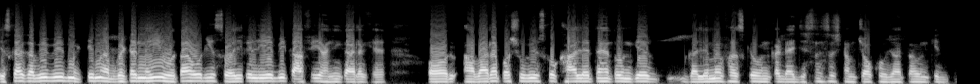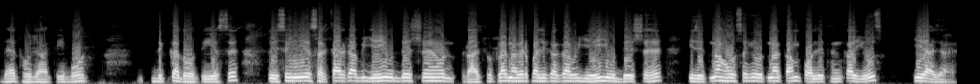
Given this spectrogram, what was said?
इसका कभी भी मिट्टी में अपघटन नहीं होता और ये सॉइल के लिए भी काफ़ी हानिकारक है और आवारा पशु भी इसको खा लेते हैं तो उनके गले में फंस के उनका डाइजेशन सिस्टम चौक हो जाता है उनकी डेथ हो जाती है बहुत दिक्कत होती है इससे तो इसीलिए सरकार का भी यही उद्देश्य है और राजपीपला नगर पालिका का भी यही उद्देश्य है कि जितना हो सके उतना कम पॉलीथीन का यूज़ किया जाए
